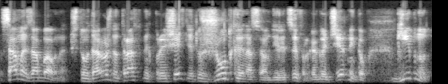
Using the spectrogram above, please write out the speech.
самое забавное, что в дорожно-транспортных происшествиях, это жуткая на самом деле цифра, как говорит Черников, гибнут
